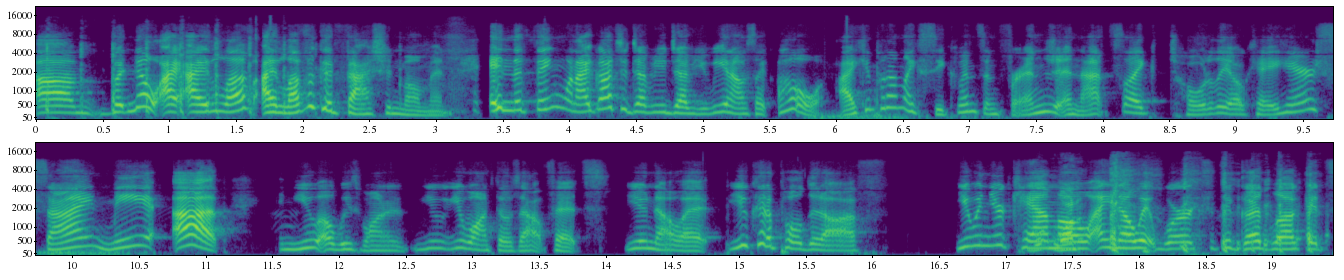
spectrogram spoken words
um, but no, I, I love I love a good fashion moment. And the thing when I got to WWE and I was like, oh, I can put on like sequins and fringe, and that's like totally okay here. Sign me up. And you always wanted you you want those outfits. You know it. You could have pulled it off. You and your camo. I know it works. It's a good look. It's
